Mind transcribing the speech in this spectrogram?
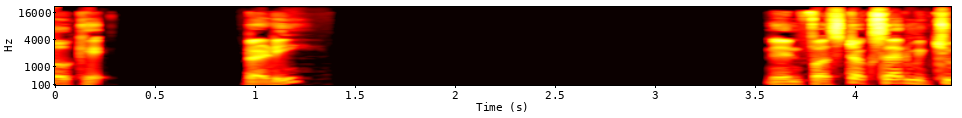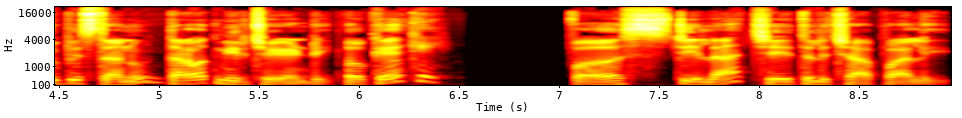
ఓకే. రెడీ? నేను ఫస్ట్ ఒకసారి మీకు చూపిస్తాను. తర్వాత మీరు చేయండి. ఓకే. ఫస్ట్ ఇలా చేతులు చాపాలి.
